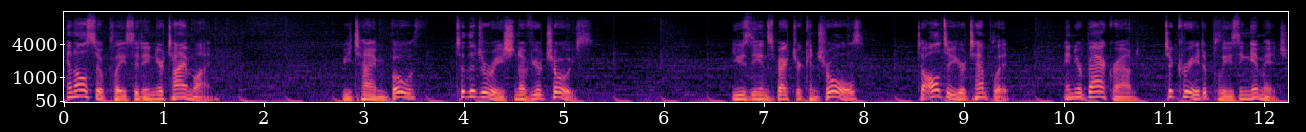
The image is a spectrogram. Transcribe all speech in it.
and also place it in your timeline. Retime both to the duration of your choice. Use the inspector controls to alter your template and your background to create a pleasing image.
